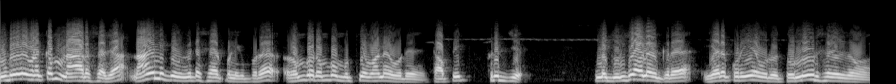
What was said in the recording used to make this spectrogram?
நண்பர்களே வணக்கம். நான் அரசாஜா நான் இன்னைக்கு உங்ககிட்ட ஷேர் பண்ணிக்க போற ரொம்ப ரொம்ப முக்கியமான ஒரு டாபிக் ஃப்ரிட்ஜ் இன்னைக்கு இந்தியாவில் இருக்கிற ஏறக்குறைய ஒரு தொண்ணூறு சதவீதம்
